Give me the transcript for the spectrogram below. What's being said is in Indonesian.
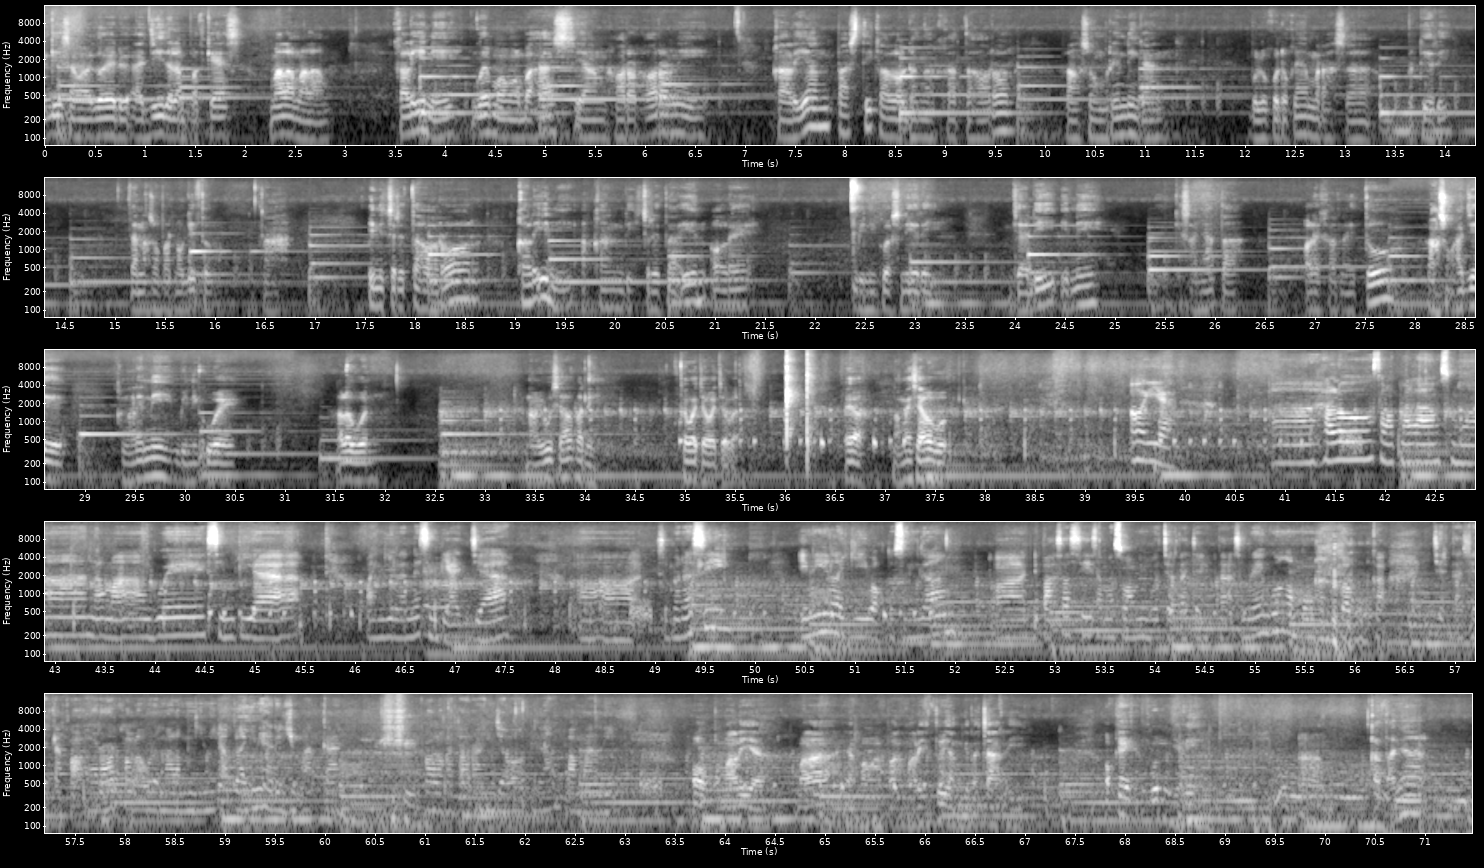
lagi sama gue Dwi Aji dalam podcast Malam-Malam. Kali ini gue mau ngebahas yang horor-horor nih. Kalian pasti kalau dengar kata horor langsung merinding kan? Bulu kuduknya merasa berdiri Dan langsung parno gitu. Nah, ini cerita horor Kali ini akan diceritain oleh bini gue sendiri. Jadi ini kisah nyata oleh karena itu langsung aja kenalin nih bini gue. Halo bun. Nama ibu siapa nih? Coba coba coba. Ayo namanya siapa bu? Oh iya, Eh, halo selamat malam semua. Nama gue Cynthia, panggilannya Cynthia aja. Eh, Sebenarnya sih ini lagi waktu senggang dipaksa sih sama suami buat cerita-cerita. Sebenarnya gue nggak mau buka-buka cerita-cerita kalau horor kalau udah malam gini, apalagi ini hari Jumat kan. kalau kata orang Jawa bilang pamali. oh pemali ya malah yang pemali itu yang kita cari oke bun gini Em, katanya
